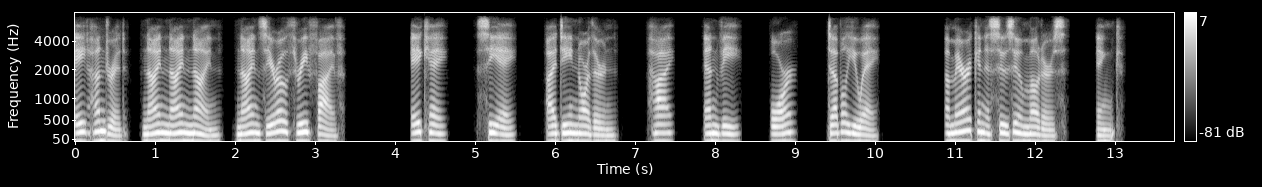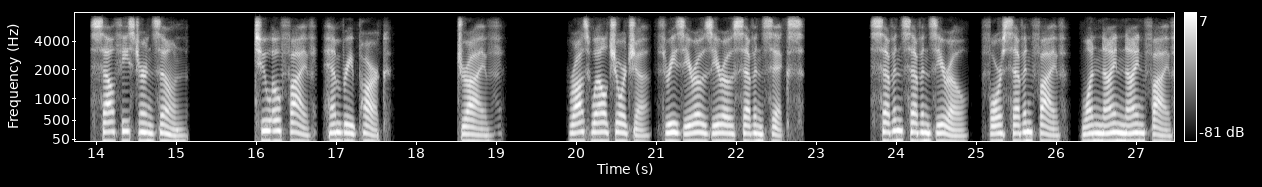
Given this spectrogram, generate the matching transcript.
800-999-9035. AK, CA, ID Northern, High, NV, or, WA. American Isuzu Motors, Inc. Southeastern Zone. 205 Hembree Park. Drive. Roswell, Georgia 30076 770-475-1995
